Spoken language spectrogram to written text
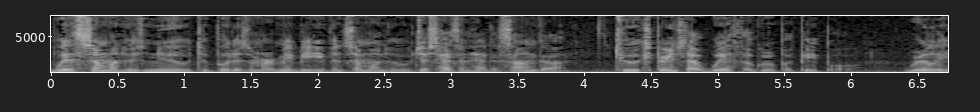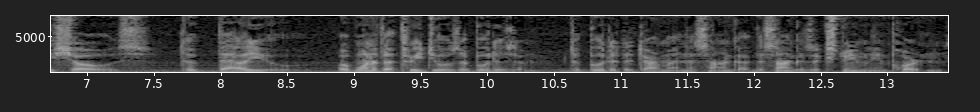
with someone who's new to Buddhism, or maybe even someone who just hasn't had a sangha, to experience that with a group of people really shows the value of one of the three jewels of Buddhism the Buddha, the Dharma, and the Sangha. The Sangha is extremely important.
